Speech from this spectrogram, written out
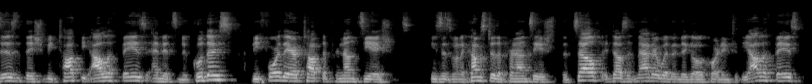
is that they should be taught the aleph beis and its nekudas before they are taught the pronunciations. He says when it comes to the pronunciation itself, it doesn't matter whether they go according to the aleph beis,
